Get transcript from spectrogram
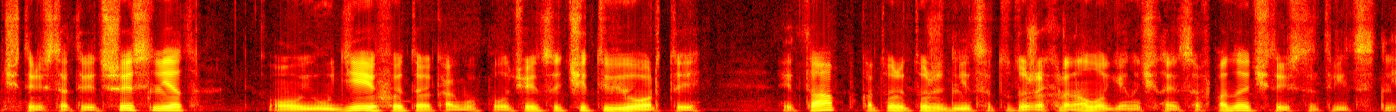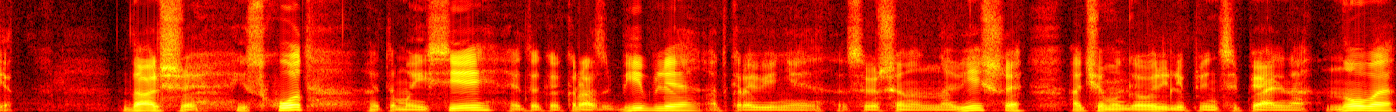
436 лет. У иудеев это как бы получается четвертый этап, который тоже длится, тут уже хронология начинает совпадать, 430 лет. Дальше исход, это Моисей, это как раз Библия, откровение совершенно новейшее, о чем мы говорили принципиально новое.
